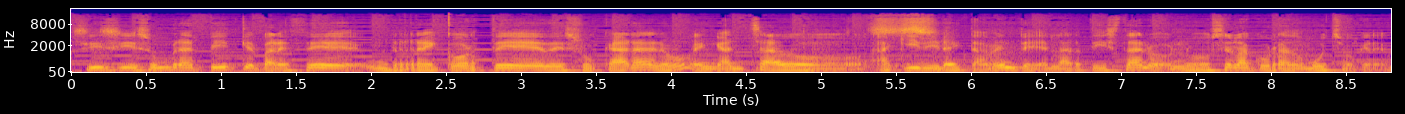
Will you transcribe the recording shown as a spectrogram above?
Sí, sí, es un Brad Pitt que parece un recorte de su cara, ¿no? Enganchado aquí directamente. El artista no, no se lo ha currado mucho, creo.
